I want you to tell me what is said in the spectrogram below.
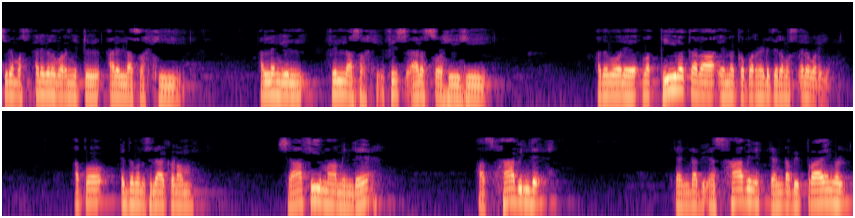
ചില മസ്അലകൾ പറഞ്ഞിട്ട് അലല്ല സഹി അല്ലെങ്കിൽ ഫിൽ ഫിസ് അലസ്വഹീഹി അതുപോലെ വക്കീല കഥ എന്നൊക്കെ പറഞ്ഞിട്ട് ചില മസല പറയും. അപ്പോ എന്ത് മനസ്സിലാക്കണം? ഷാഫി ഇമാമിന്റെ അസ്ഹാബിന്റെ രണ്ട് അസ്ഹാബിന് രണ്ട് അഭിപ്രായങ്ങൾ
